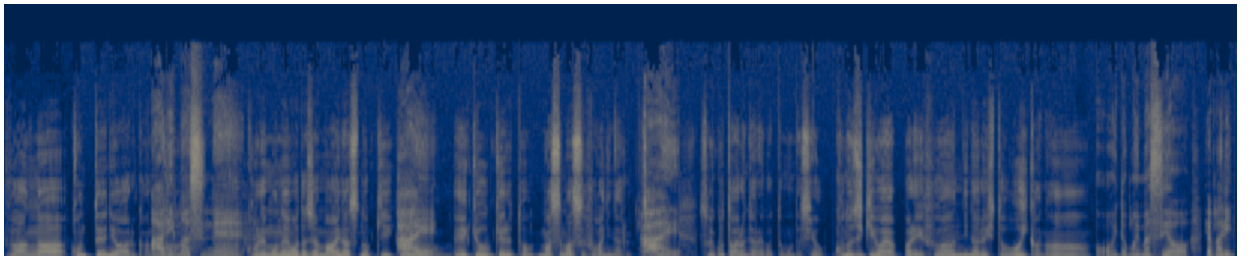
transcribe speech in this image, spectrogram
不安が根底にはあるかな。ありますね、これもね私はマイナスの気、はい。うん影響を受けるとますます不安になる。はいそういうことあるんじゃないかと思うんですよ。この時期はやっぱり不安になる人多いかな。多いと思いますよ。やっぱり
